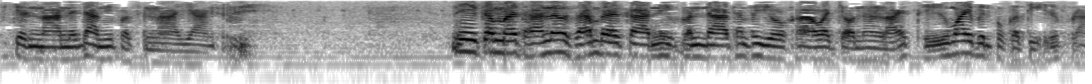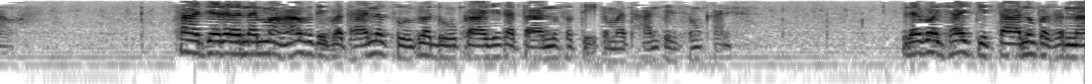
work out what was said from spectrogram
พิจารณาในด้านวิปัสสนาญาณนี่กรรมฐานทั้งสามรายการนี่บรรดาท่านพโยคาวาจรทั้งหลาย ถือไว้เป็นปกติหรือเปล่า ถ้าเจริญในมหาปฏิปทานนสูตรก็ดูกายกตานุสติกรรมฐานเป็นสำคัญ แล้วก็ใช้จิตตานุปัสสนา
